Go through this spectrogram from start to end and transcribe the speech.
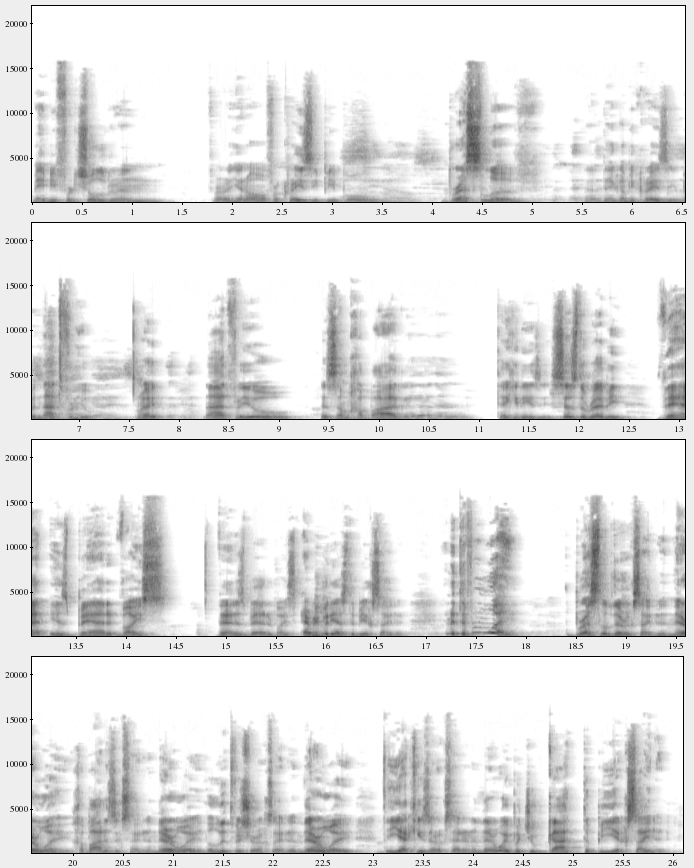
Maybe for children, for you know, for crazy people, Breslov, uh, they're gonna be crazy, but not for you, right? Not for you. There's some Chabad." Uh, take it easy. Says the Rebbe, that is bad advice. That is bad advice. Everybody has to be excited in a different way. Breslov, they're excited in their way. Chabad is excited in their way. The Litvish are excited in their way. The Yekis are excited in their way, but you've got to be excited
